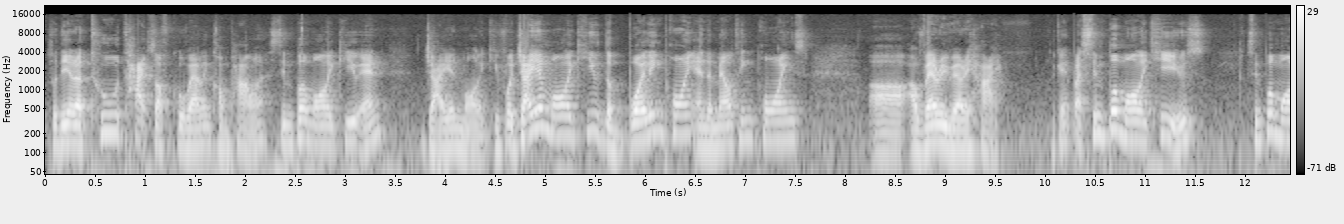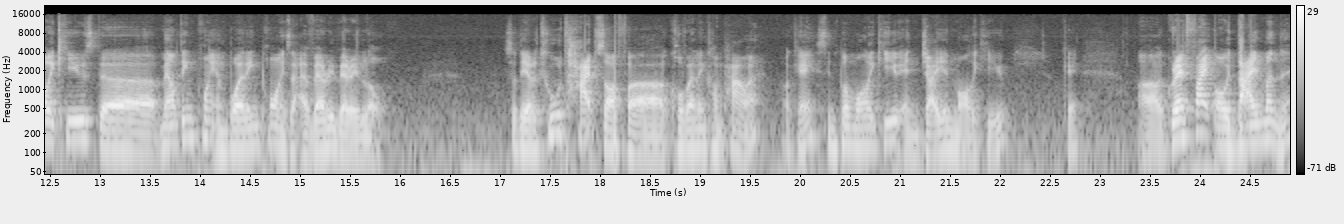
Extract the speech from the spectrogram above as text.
So there are two types of covalent compound, uh, simple molecule and giant molecule. For giant molecule, the boiling point and the melting points uh, are very, very high. Okay, but simple molecules, Simple molecules, the melting point and boiling points are very, very low. So there are two types of uh, covalent compound, eh? okay? Simple molecule and giant molecule, okay? Uh, graphite or diamond, eh?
